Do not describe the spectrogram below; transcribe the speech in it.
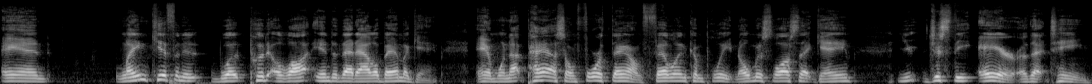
And Lane Kiffin put a lot into that Alabama game. And when that pass on fourth down fell incomplete and Ole Miss lost that game, you just the air of that team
